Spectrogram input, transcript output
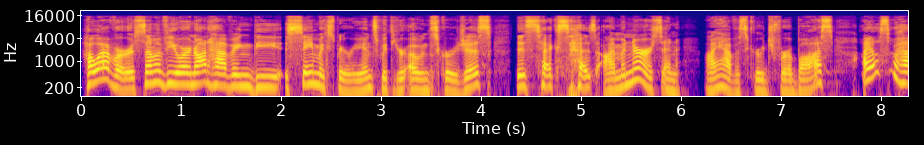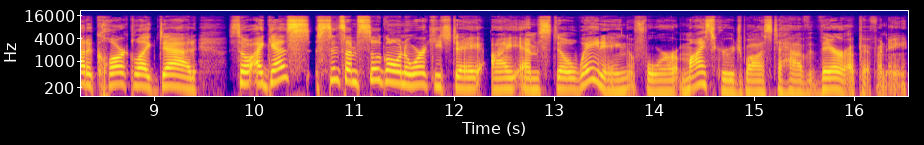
However, some of you are not having the same experience with your own Scrooges. This text says, I'm a nurse and I have a Scrooge for a boss. I also had a Clark like dad. So I guess since I'm still going to work each day, I am still waiting for my Scrooge boss to have their epiphany.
